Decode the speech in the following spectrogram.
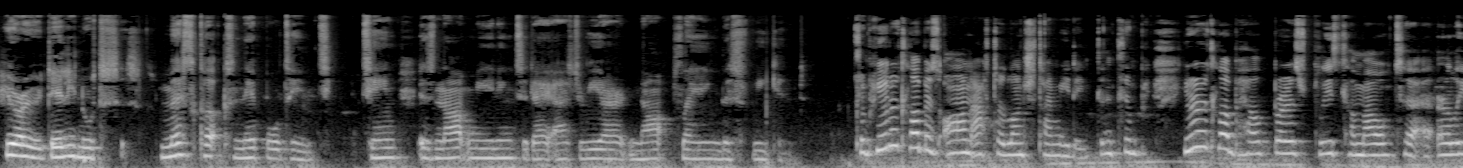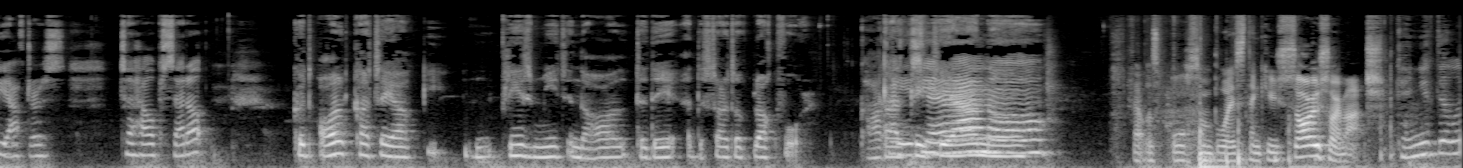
Here are your daily notices. Miss Cook's netball team, team is not meeting today as we are not playing this weekend. Computer Club is on after lunchtime meeting. Can Computer Club helpers please come out early after s- to help set up? Could all Katayaki please meet in the hall today at the start of Block 4? Kakitiano. That was awesome, boys. Thank you so, so much. Can you deliver?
